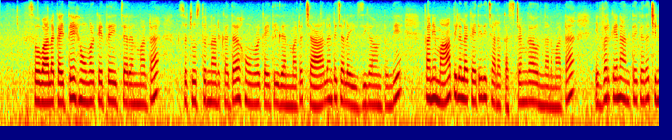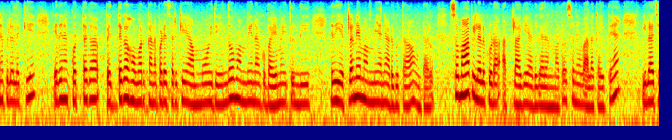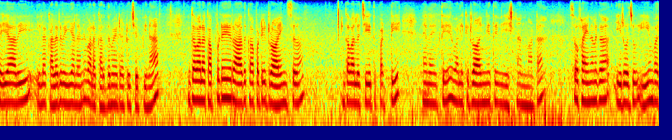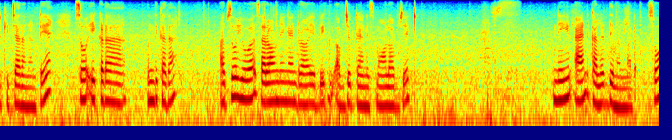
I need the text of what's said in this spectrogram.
సో వాళ్ళకైతే హోంవర్క్ అయితే ఇచ్చారనమాట సో చూస్తున్నారు కదా హోంవర్క్ అయితే ఇదనమాట చాలా అంటే చాలా ఈజీగా ఉంటుంది. కానీ మా పిల్లలకైతే ఇది చాలా కష్టంగా ఉందన్నమాట. ఎవరికైనా అంతే కదా చిన్నపిల్లలకి ఏదైనా కొత్తగా పెద్దగా హోంవర్క్ కనపడేసరికి అమ్మో ఇదేందో మమ్మీ నాకు భయం అవుతుంది ఇది ఎట్లనే మమ్మీ అని అడుగుతూ ఉంటారు. సో మా పిల్లలు కూడా అట్లాగే అడిగారనమాట సో నేను వాళ్ళకైతే ఇలా చేయాలి ఇలా కలర్ వేయాలని వాళ్ళకి అర్థమయ్యేటట్టు చెప్పిన. ఇంకా వాళ్ళకి అప్పుడే రాదు కాబట్టి డ్రాయింగ్స్ ఇంకా వాళ్ళ చేతి పట్టి నేనైతే వాళ్ళకి డ్రాయింగ్ అయితే వేసిన అనమాట సో ఫైనల్గా ఈరోజు ఏం వర్క్ ఇచ్చారనంటే సో ఇక్కడ ఉంది కదా. Observe your surrounding and draw a big object and a small object name and colour them అనమాట సో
